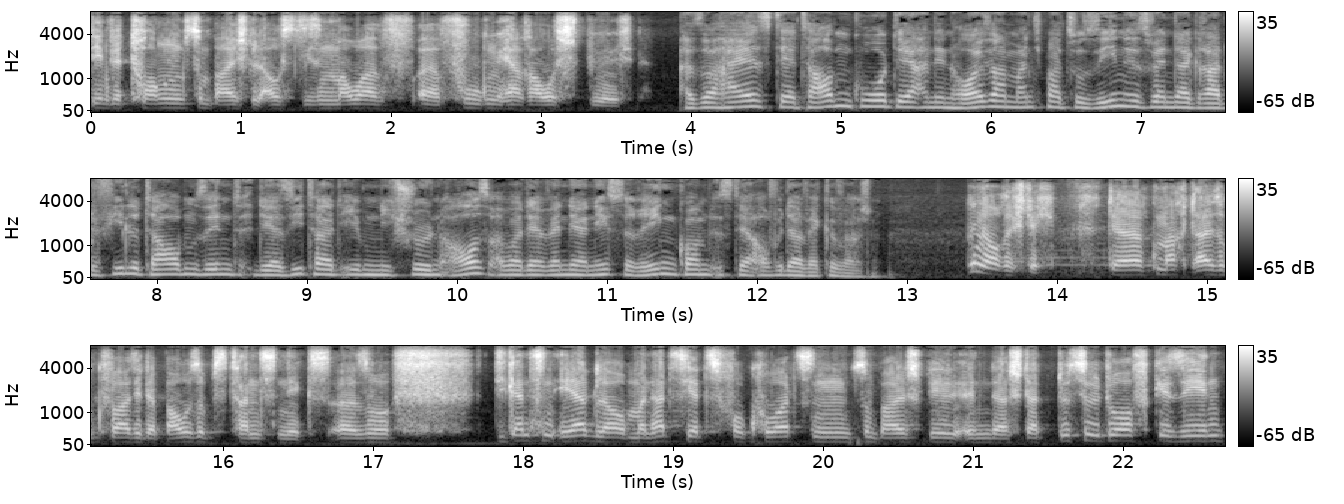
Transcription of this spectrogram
den Beton zum Beispiel aus diesen Mauerfugen herausspült. Also heißt, der Taubenkot, der an den Häusern manchmal zu sehen ist, wenn da gerade viele Tauben sind, der sieht halt eben nicht schön aus, aber der, wenn der nächste Regen kommt, ist der auch wieder weggewaschen. Genau, richtig. Der macht also quasi der Bausubstanz nichts. Also die ganzen Ehrglauben, man hat es jetzt vor kurzem zum Beispiel in der Stadt Düsseldorf gesehen.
